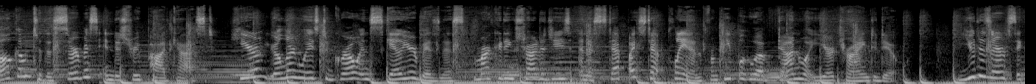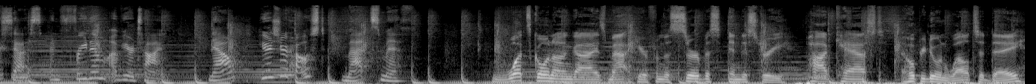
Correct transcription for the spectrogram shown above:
Welcome to the Service Industry Podcast. Here, you'll learn ways to grow and scale your business, marketing strategies, and a step by step plan from people who have done what you're trying to do. You deserve success and freedom of your time. Now, here's your host, Matt Smith. What's going on, guys? Matt here from the Service Industry Podcast. I hope you're doing well today.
